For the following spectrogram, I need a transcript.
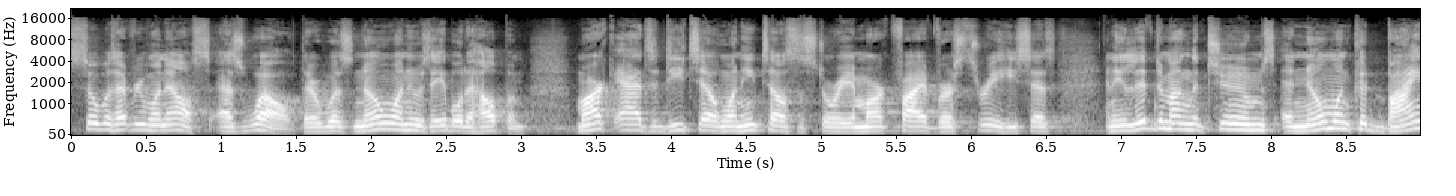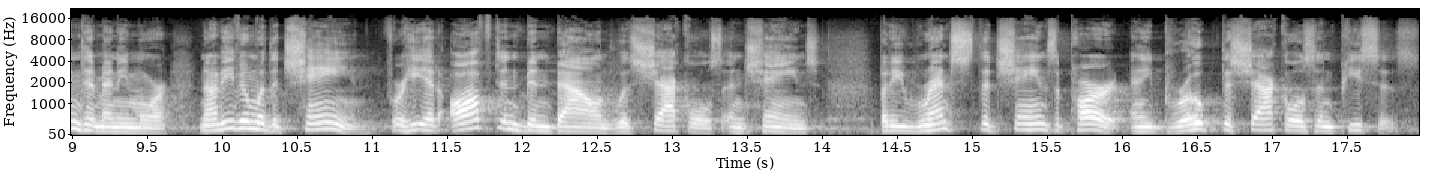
so was everyone else as well. There was no one who was able to help him. Mark adds a detail when he tells the story in Mark 5, verse 3. He says, And he lived among the tombs, and no one could bind him anymore, not even with a chain, for he had often been bound with shackles and chains. But he wrenched the chains apart, and he broke the shackles in pieces.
